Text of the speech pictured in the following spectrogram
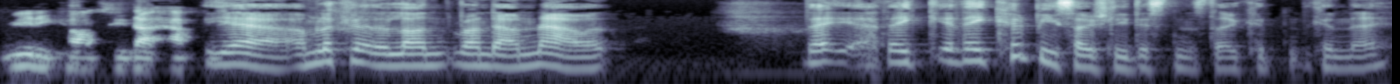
Really can't see that happen. Yeah, I'm looking at the lun- rundown now. They they they could be socially distanced though, couldn't couldn't they?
